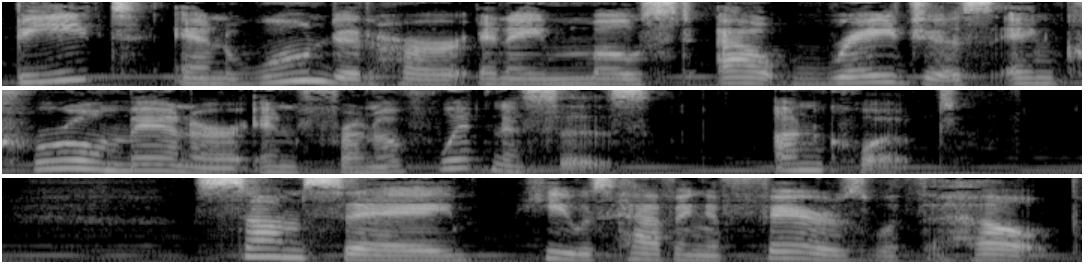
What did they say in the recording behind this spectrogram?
beat and wounded her in a most outrageous and cruel manner in front of witnesses, unquote. Some say he was having affairs with the help.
